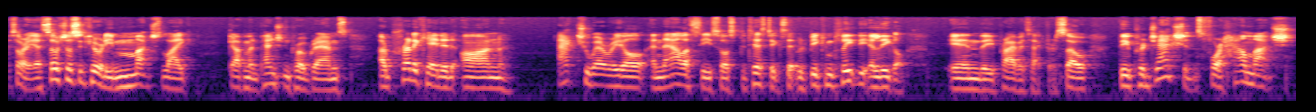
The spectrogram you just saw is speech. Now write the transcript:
sorry, a Social Security, much like government pension programs, are predicated on actuarial analyses or statistics that would be completely illegal in the private sector. So the projections for how much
